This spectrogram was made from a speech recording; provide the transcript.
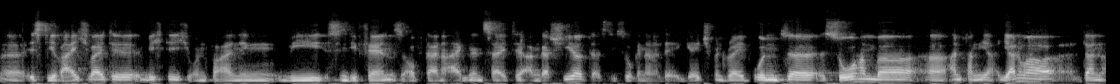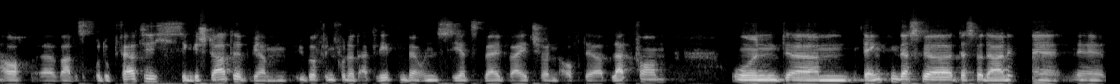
äh, ist die Reichweite wichtig und vor allen Dingen, wie sind die Fans auf deiner eigenen Seite engagiert, das ist die sogenannte Engagement Rate. Und äh, so haben wir äh, Anfang Januar dann auch, äh, war das Produkt fertig, sind gestartet. Wir haben über 500 Athleten bei uns jetzt weltweit schon auf der Plattform und ähm, denken, dass wir, dass wir da eine, eine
